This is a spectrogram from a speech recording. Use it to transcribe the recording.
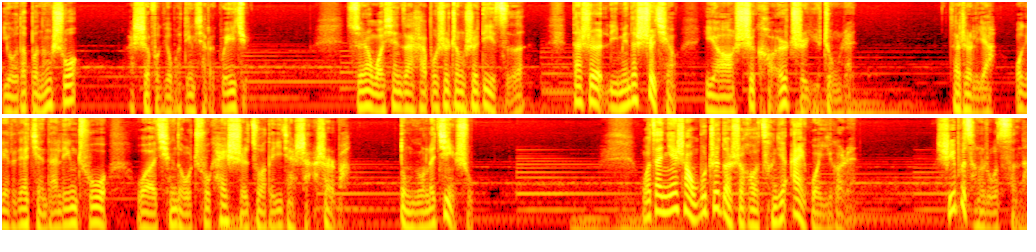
有的不能说，师傅给我定下了规矩。虽然我现在还不是正式弟子，但是里面的事情也要适可而止于众人。在这里啊，我给大家简单拎出我情窦初开时做的一件傻事吧，动用了禁术。我在年少无知的时候曾经爱过一个人，谁不曾如此呢？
